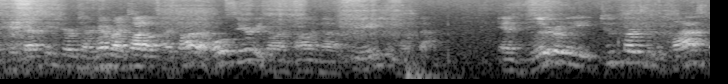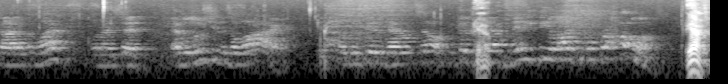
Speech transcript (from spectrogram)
The professing church. I remember I taught a, I taught a whole series on on uh, creation one time, and literally two thirds of the class got up and left when I said evolution is a lie. It's from the pit of hell itself because yep. we have many theological problems.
